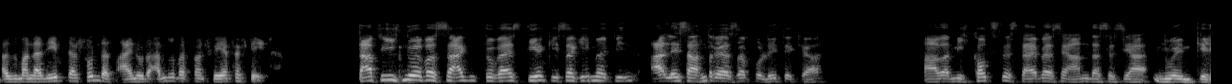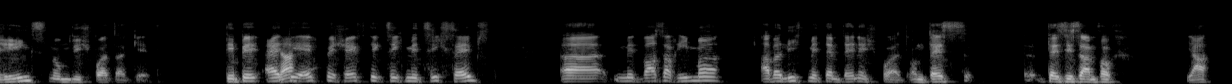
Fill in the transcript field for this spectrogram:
also man erlebt da schon das eine oder andere, was man schwer versteht. Darf ich nur was sagen? Du weißt, Dirk, ich sage immer, ich bin alles andere als ein Politiker. Aber mich kotzt es teilweise an, dass es ja nur im geringsten um die Sportart geht. Die ITF ja. beschäftigt sich mit sich selbst, äh, mit was auch immer, aber nicht mit dem Tennissport. Und das, das ist einfach, ja,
